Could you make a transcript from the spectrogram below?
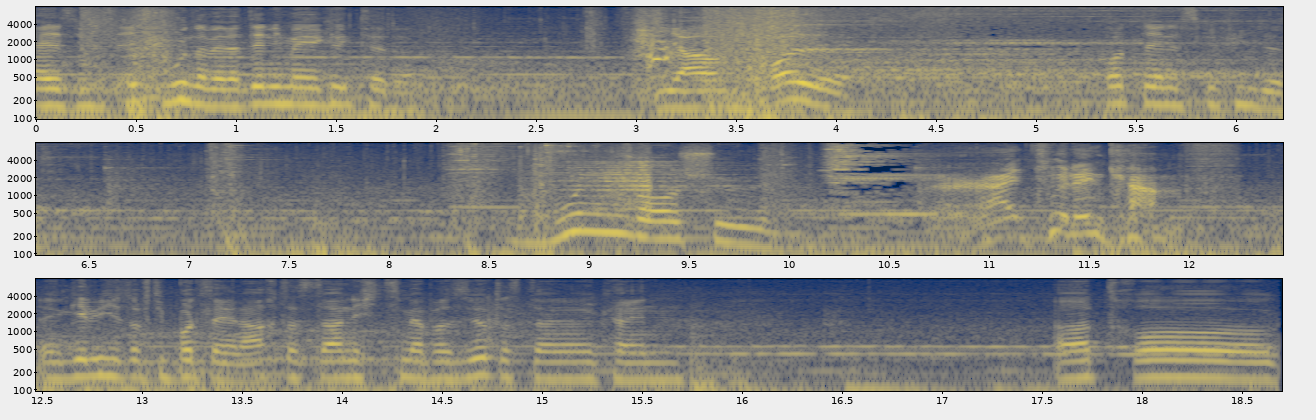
Ey, es ist echt Wunder, wenn er den nicht mehr gekriegt hätte. Jawoll. Botlane ist gefeedet. Wunderschön. Bereit für den Kampf. Dann gebe ich jetzt auf die Botlane Acht, dass da nichts mehr passiert, dass da kein Atrox.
